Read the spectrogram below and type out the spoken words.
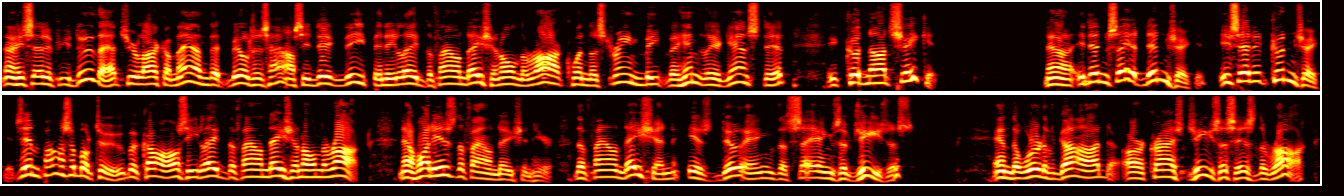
Now he said, if you do that, you're like a man that built his house. He digged deep and he laid the foundation on the rock. When the stream beat vehemently against it, it could not shake it. Now, he didn't say it didn't shake it. He said it couldn't shake it. It's impossible to because he laid the foundation on the rock. Now, what is the foundation here? The foundation is doing the sayings of Jesus, and the Word of God, or Christ Jesus, is the rock.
